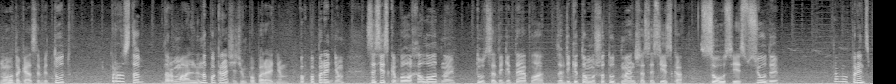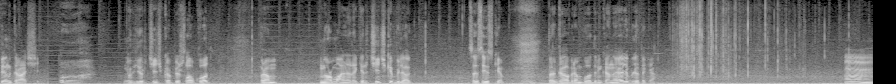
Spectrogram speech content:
Ну, таке собі. Тут просто нормальне, ну покраще, ніж попереднім. По попередньому сосиска була холодною, тут все-таки тепла. Завдяки тому, що тут менша сосиска, соус є всюди. Тому, в принципі, він кращий. Ну, гірчичка пішла в ход. Прям нормальна так гірчички біля сосиски. Така прям бодренька. Ну я люблю таке. Ммм.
